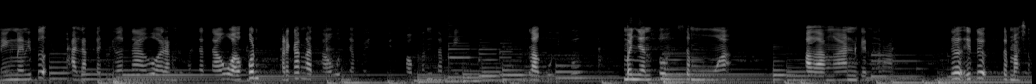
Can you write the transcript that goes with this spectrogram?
neng neng itu anak kecil tahu, orang dewasa tahu walaupun mereka nggak tahu siapa itu Beethoven tapi lagu itu menyentuh semua kalangan generasi. Itu, itu termasuk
